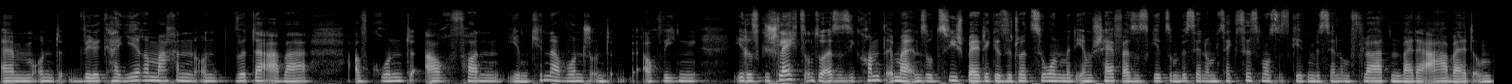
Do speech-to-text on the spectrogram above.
ähm, und will Karriere machen und wird da aber aufgrund auch von ihrem Kinderwunsch und auch wegen ihres Geschlechts und so, also sie kommt immer in so zwiespältige Situationen mit ihrem Chef, also es geht so ein bisschen um Sexismus, es geht ein bisschen um Flirten bei der Arbeit, um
